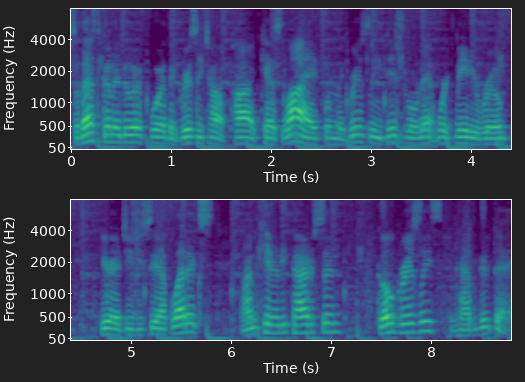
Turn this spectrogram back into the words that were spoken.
So that's going to do it for the Grizzly Talk podcast live from the Grizzly Digital Network Media Room here at GGC Athletics. I'm Kennedy Patterson. Go Grizzlies and have a good day.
